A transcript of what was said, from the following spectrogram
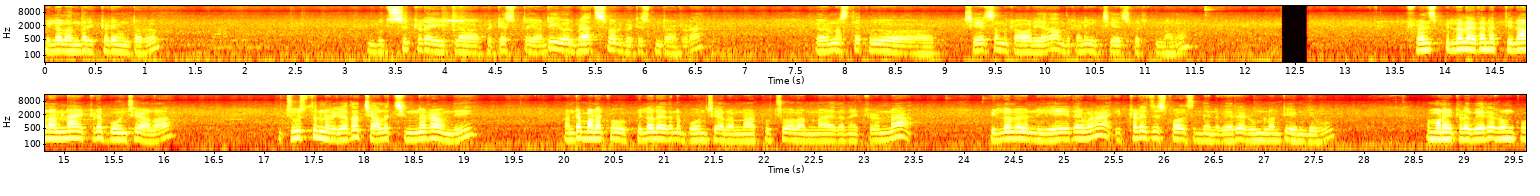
పిల్లలందరూ ఇక్కడే ఉంటారు. బుక్స్ ఇక్కడ ఇట్లా పెట్టేసుకుంటాయి అంటే ఎవరి బ్యాచ్ వాళ్ళు పెట్టేసుకుంటారు అక్కడ. ఎవరైనా వస్తే చైర్స్ అందుకు కావాలి కదా అందుకని చైర్స్ పెట్టుకున్నాము. ఫ్రెండ్స్ పిల్లలు ఏదైనా తినాలన్నా ఇక్కడే భోజనం చేయాలా? చూస్తున్నారు కదా చాలా చిన్నగా ఉంది. అంటే మనకు పిల్లలు ఏదైనా భోజనం చేయాలన్నా కూర్చోవాలన్నా ఏదైనా ఎక్కడన్నా పిల్లలు ఏదేమైనా ఇక్కడే తీసుకోవాల్సిందే వేరే రూమ్లు అంటే ఏం లేవు. మనం ఇక్కడ వేరే రూమ్కు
